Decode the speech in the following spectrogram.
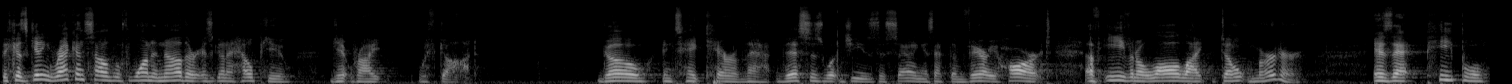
Because getting reconciled with one another is going to help you get right with God. Go and take care of that. This is what Jesus is saying is at the very heart of even a law like don't murder, is that people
